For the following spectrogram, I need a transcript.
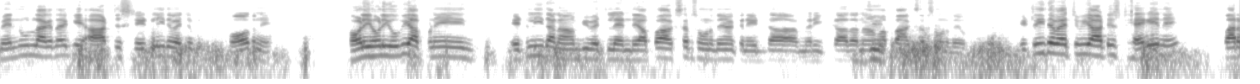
ਮੈਨੂੰ ਲੱਗਦਾ ਕਿ ਆਰਟਿਸਟ ਇਟਲੀ ਦੇ ਵਿੱਚ ਬਹੁਤ ਨੇ। ਹੌਲੀ ਹੌਲੀ ਉਹ ਵੀ ਆਪਣੇ ਇਟਲੀ ਦਾ ਨਾਮ ਵੀ ਵਿੱਚ ਲੈਂਦੇ ਆ। ਆਪਾਂ ਅਕਸਰ ਸੁਣਦੇ ਆ ਕੈਨੇਡਾ ਅਮਰੀਕਾ ਦਾ। ਨਾਮ ਆਪਾਂ ਅਕਸਰ ਸੁਣਦੇ ਹਾਂ ਇਟਲੀ ਦੇ ਵਿੱਚ ਵੀ ਆਰਟਿਸਟ ਹੈਗੇ ਨੇ ਪਰ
